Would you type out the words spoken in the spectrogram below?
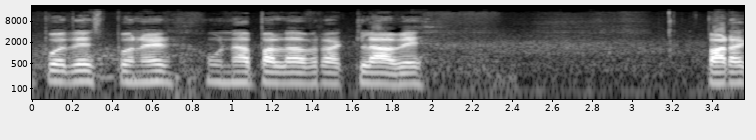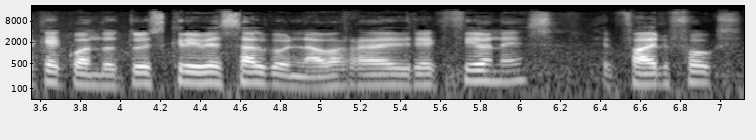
puedes poner una palabra clave para que cuando tú escribes algo en la barra de direcciones, Firefox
